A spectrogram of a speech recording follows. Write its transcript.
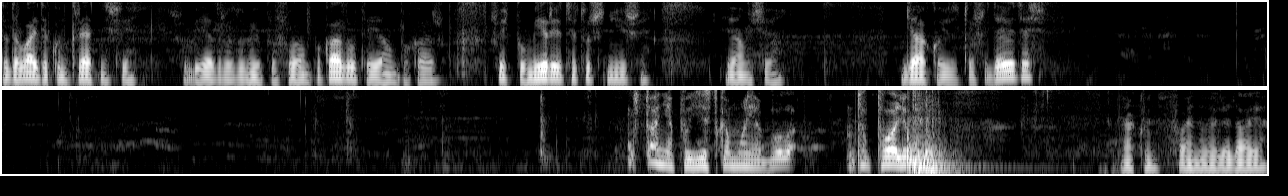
Задавайте конкретніше, щоб я зрозумів, про що вам показувати, я вам покажу. Щось поміряти точніше. Я вам все. Дякую за те, що дивитесь. Остання поїздка моя була по полю. Як він файно виглядає.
